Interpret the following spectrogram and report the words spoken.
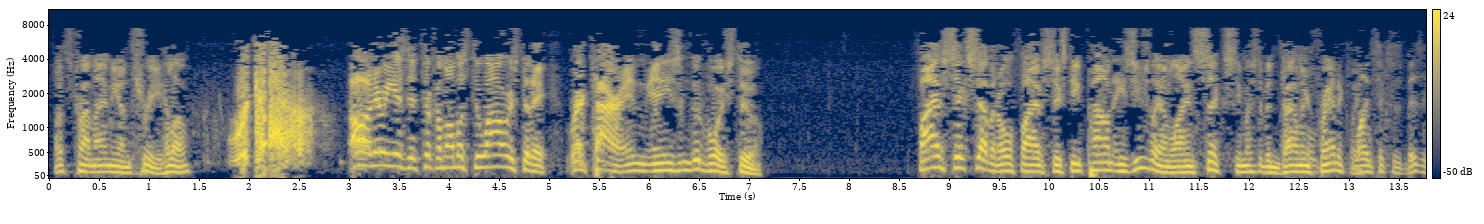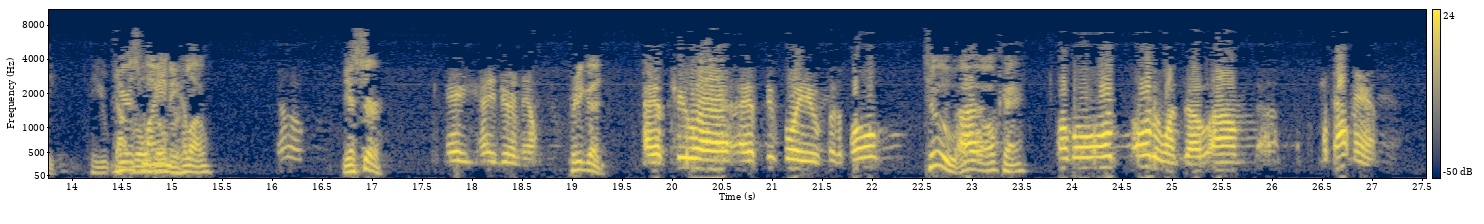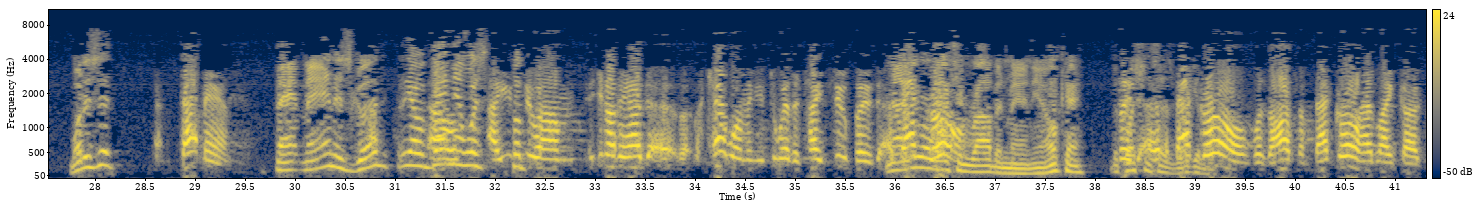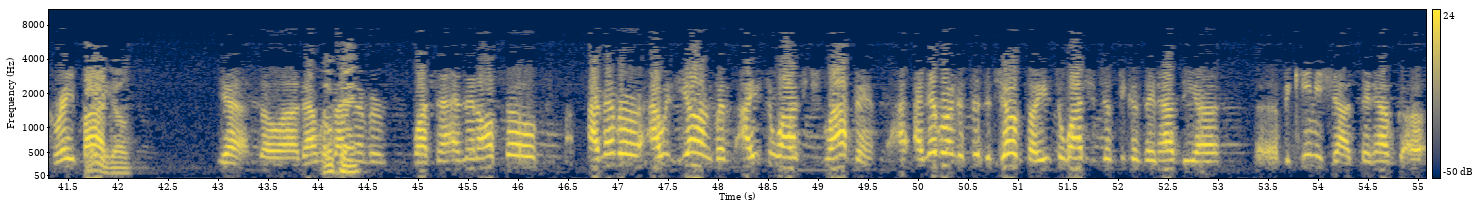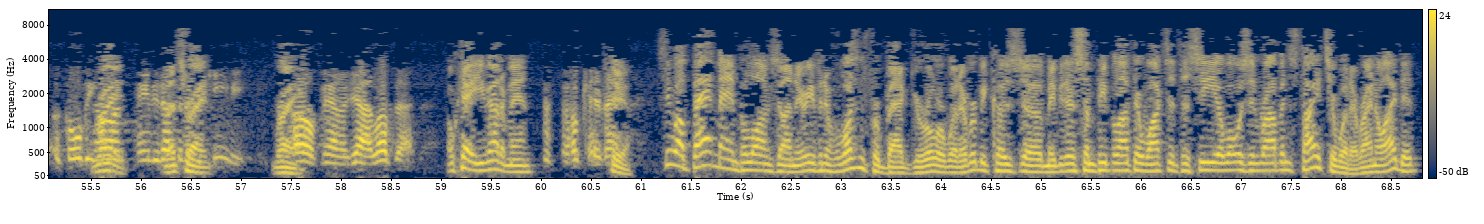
Let's try Miami on three. Hello. Retire. Oh, there he is. It took him almost two hours today. Retire. And, and he's in good voice too. Five six seven oh five sixty pound. He's usually on line six. He must have been dialing oh, frantically. Line six is busy. He Here's Miami. over. Hello. Hello. Yes, sir. Hey, how you doing, Neil? Pretty good. I have two. Uh, I have two for you for the poll. Two. Uh, oh, okay. Oh, well, old, older ones though. Um, uh, Batman. What is it? Batman. Batman is good. Yeah, Batman Oh, was. I used to. Um, you know, they had uh, Catwoman used to wear the tight suit, but uh, Now that you were girl, watching Robin, man. Yeah. Okay. The but, question uh, says that regular. girl was awesome. That girl had like a great body. There you go. Yeah, so uh, that was I remember watching that, and then also I remember I was young, but I used to watch Laugh-In. I, I never understood the joke, so I used to watch it just because they'd have the uh, uh, bikini shots. They'd have uh, Goldie Right. Hawn painted up That's in right. a bikini. Right. Oh man, yeah, I love that. Okay, you got it, man. okay, See thanks. ya. See, well, Batman belongs on there, even if it wasn't for Batgirl or whatever, because uh, maybe there's some people out there watching it to see uh, what was in Robin's tights or whatever. I know I did.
